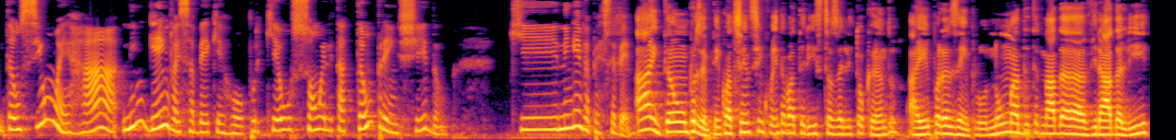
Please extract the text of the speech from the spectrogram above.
Então, se um errar, ninguém vai saber que errou, porque o som ele tá tão preenchido que ninguém vai perceber. Ah, então, por exemplo, tem 450 bateristas ali tocando. Aí, por exemplo, numa determinada virada ali,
